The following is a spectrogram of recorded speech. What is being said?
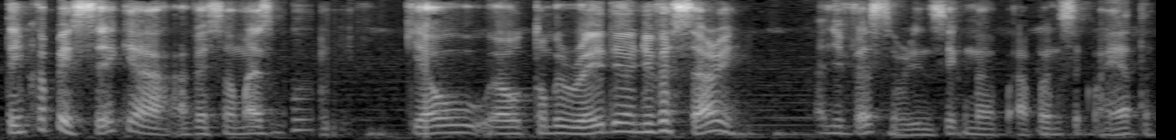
tem para PC, que é a, versão mais bonita, que é o, é o Tomb Raider Anniversary, Anniversary, não sei como é a pronúncia correta,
